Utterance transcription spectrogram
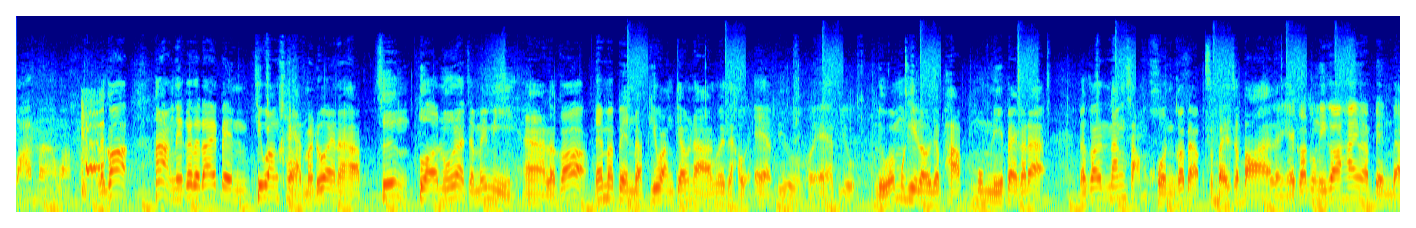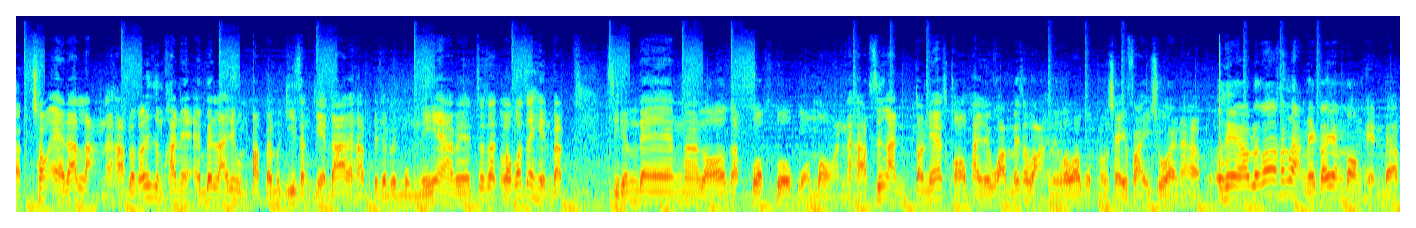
ว้ามาว้าแล้วก็ข้างหลังเนี่ยก็จะได้เป็นที่วางแขนมาด้วยนะครับ ซึ่งตัวนู้นอาจจะไม่มีอ่าแล้วก็ได้มาเป็นแบบที่วางแก้วน้ำด้วยแต่เขาแอบอยู่เขาแอบอยู่ หรือว่าบางทีเราจะพับมุมนี้ไปก็ได้ แล้วก็นั่ง 3 คนก็แบบสบายๆอะไรเงี้ยก็ตรงนี้ก็ให้มาเป็นแบบช่องแอร์ด้านหลังนะครับแล้วก็ที่สำคัญเนี่ยแอมเบนไลท์ที่ผมปรับไปเมื่อกี้สังเกตได้นะครับเป็นจะเป็นมุมนี้อะเป็นจะเราก็จะเห็นแบบสีแดงๆมาล้อกับพวกตัวหัวหมอนนะครับ ซึ่งอันตอนนี้ขออภัยในความไม่สว่างหนึ่งเพราะว่าผมต้องใช้ไฟช่วยนะครับ โอเคครับ แล้วก็ข้างหลังเนี่ยก็ยังมองเห็นแบบ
